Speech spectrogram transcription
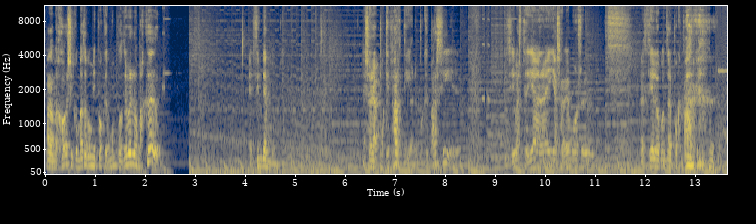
A lo mejor si combato con mi Pokémon podré verlo más claro. El fin del mundo. Eso era Poképar, tío. En el Poképar sí. Se iba a estrellar ahí, ya sabemos, el, cielo contra el Poképark.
